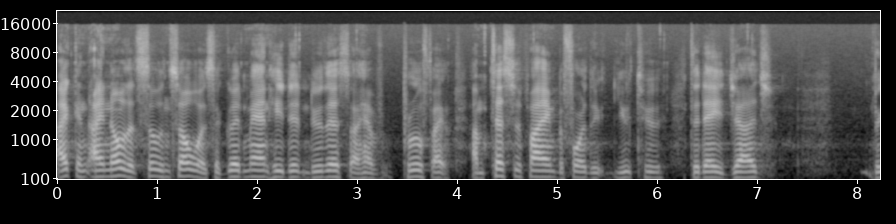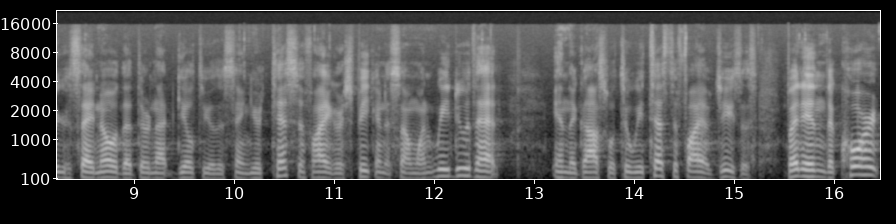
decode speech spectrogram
I can I know that so and so was a good man. He didn't do this. I have proof. I, am testifying before the, you two today, judge, because I know that they're not guilty of this thing. You're testifying or speaking to someone. We do that in the gospel too. We testify of Jesus. But in the court,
